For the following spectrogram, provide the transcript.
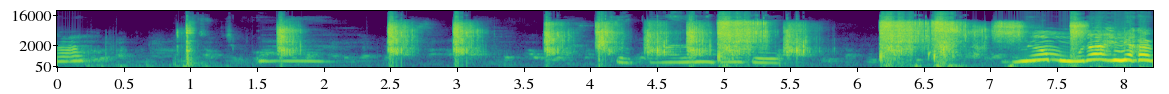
นะเกือบตายแล้วมึงกูเนื้อหมูได้ยัง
